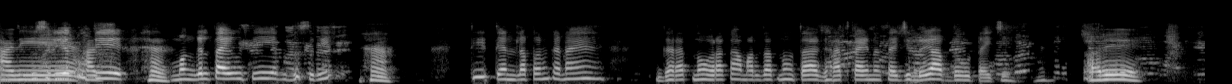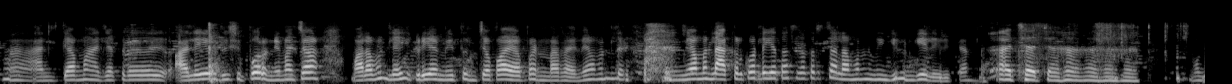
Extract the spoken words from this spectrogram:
आणि दुसरी एक होती. हा. मंगलताई होती एक दुसरी. हा. ती त्यांना पण का नाही घरात नवरा कामाला जात नव्हता घरात काय नसायची लय आपदा उठायची. अरे. हा आणि त्या माझ्याकडे आले एक दिवशी पौर्णिमाच्या मला म्हणल्या इकडे या मी तुमच्या पाया पडणार आहे. मी म्हणलं मी म्हणलं अक्कलकोटला येत असला तर चला म्हणून मी घेऊन गेलेली त्यांना. अच्छा अच्छा. हा हा हा हा. मग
